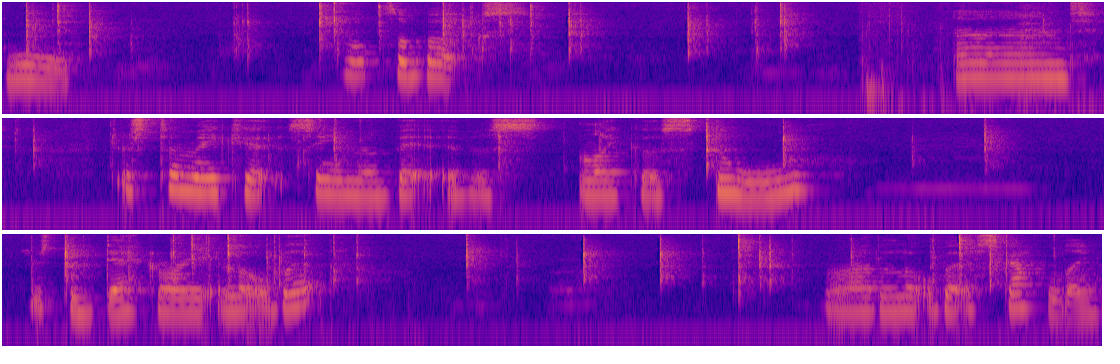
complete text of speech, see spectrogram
wall. Lots of books. And just to make it seem a bit of a, like a stool, just to decorate a little bit. I'll add a little bit of scaffolding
